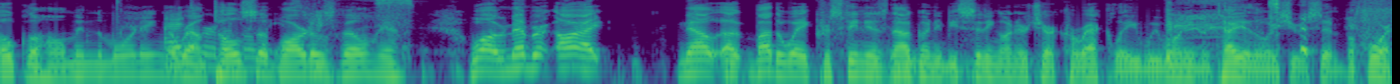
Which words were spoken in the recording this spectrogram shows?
Oklahoma in the morning I around Tulsa, Bartlesville. Yeah. Well, remember. All right. Now, uh, by the way, Christina is now going to be sitting on her chair correctly. We won't even tell you the way she was sitting before.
